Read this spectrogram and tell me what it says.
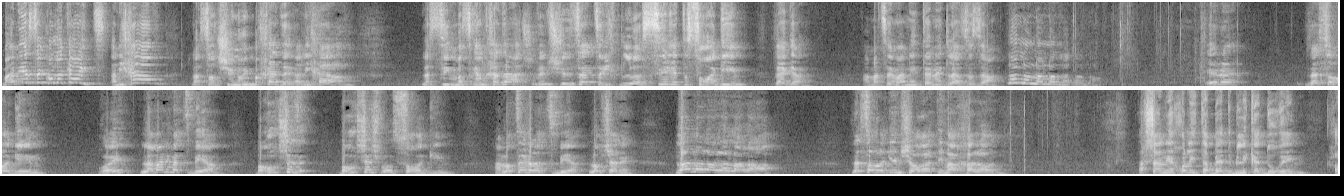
מה אני אעשה כל הקיץ? אני חייב לעשות שינויים בחדר. אני חייב לשים מזגן חדש, ובשביל זה צריך להסיר את הסורגים. רגע, המצלמה ניתנת להזזה. לא, לא, לא, לא, לא, לא, לא. הנה, זה סורגים. רואים? למה אני מצביע? ברור שזה... ברור שיש פה סורגים. אני לא צריך להצביע, לא משנה. לא, לא, לא, לא, לא, לא. זה סורגים שהורדתי מהחלון. עכשיו אני יכול להתאבד בלי כדורים.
